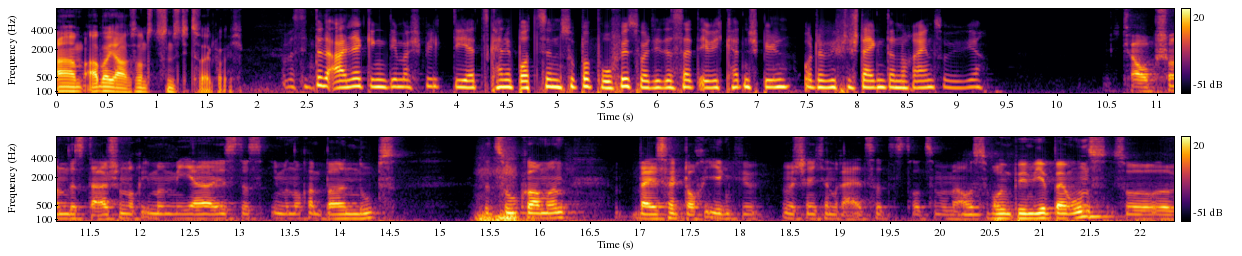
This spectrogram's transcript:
Ähm, aber ja, sonst sind es die zwei, glaube ich. Aber sind denn alle, gegen die man spielt, die jetzt keine Bots sind, super Profis, weil die das seit Ewigkeiten spielen? Oder wie viel steigen da noch ein, so wie wir? Ich glaube schon, dass da schon noch immer mehr ist, dass immer noch ein paar Noobs dazukommen, weil es halt doch irgendwie wahrscheinlich einen Reiz hat, das trotzdem einmal auszuprobieren. Wie wir bei uns, so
